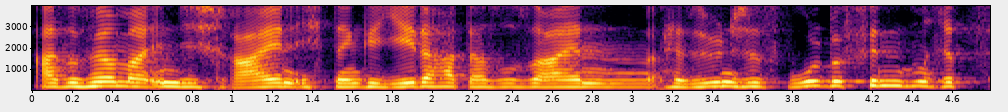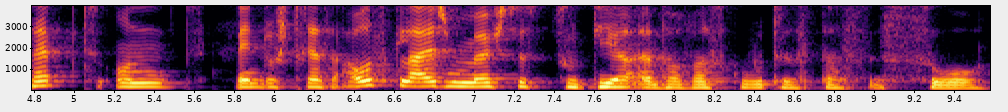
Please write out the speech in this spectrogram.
Also hör mal in dich rein. Ich denke, jeder hat da so sein persönliches Wohlbefinden, Rezept. Und wenn du Stress ausgleichen möchtest, tu dir einfach was Gutes. Das ist so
